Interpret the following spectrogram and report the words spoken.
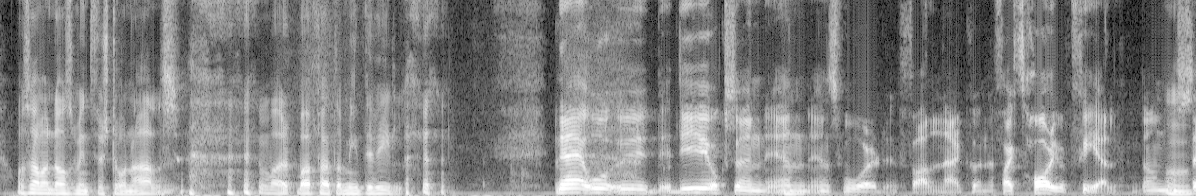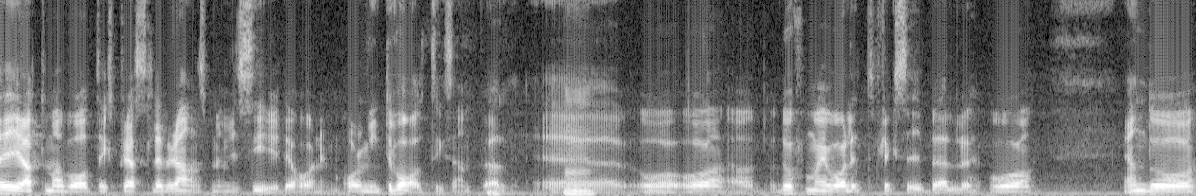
och så har man de som inte förstår något alls. Bara för att de inte vill. Nej, och det är ju också en, en, en svår fall när kunden faktiskt har gjort fel. De mm. säger att de har valt expressleverans, men vi ser ju det har, har de inte valt till exempel. Mm. Eh, och, och, då får man ju vara lite flexibel och ändå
